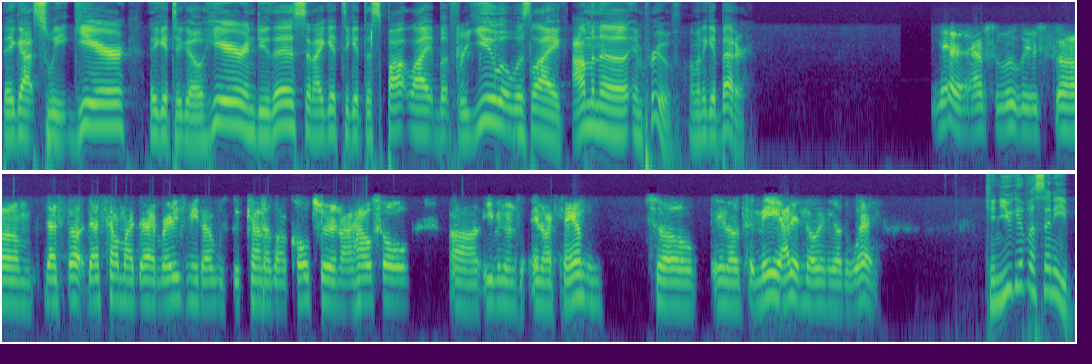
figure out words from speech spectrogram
they got sweet gear, they get to go here and do this, and I get to get the spotlight. But for you, it was like I'm gonna improve, I'm gonna get better. Yeah, absolutely. It's um that's the, that's how my dad raised me. That was the kind of our culture in our household, uh, even in, in our family. So you know, to me, I didn't know any other way. Can you give us any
